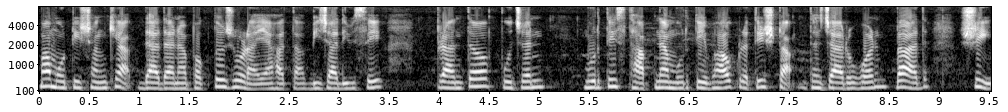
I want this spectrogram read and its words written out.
કાર્યક્રમોમાં મોટી સંખ્યા દાદાના ભક્તો જોડાયા હતા. બીજા દિવસે પ્રાંત પૂજન મૂર્તિ સ્થાપના મૂર્તિભાવ પ્રતિષ્ઠા ધ્વજારોહણ બાદ શ્રી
